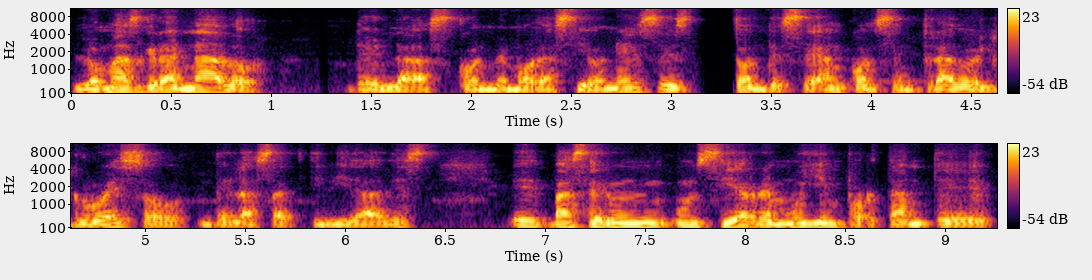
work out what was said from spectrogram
lo más granado de las conmemoraciones, es donde se han concentrado el grueso de las actividades eh, va a ser un, cierre muy importante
